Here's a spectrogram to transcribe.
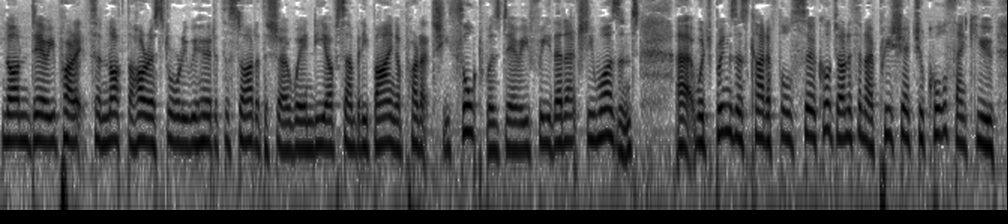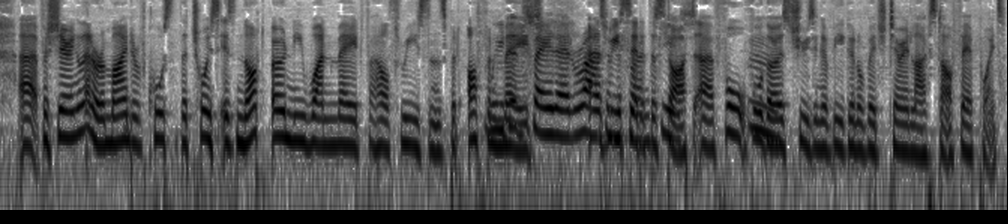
non-dairy products and not the horror story we heard at the start of the show, Wendy, of somebody buying a product she thought was dairy-free that actually wasn't, uh, which brings us kind of full circle. Jonathan, I appreciate your call. Thank you uh, for sharing that. A reminder, of course, that the choice is not only one made for health reasons, but often We made, say that right as we said front, at the yes. start, uh, for, for those choosing a vegan or vegetarian lifestyle. Fair point.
